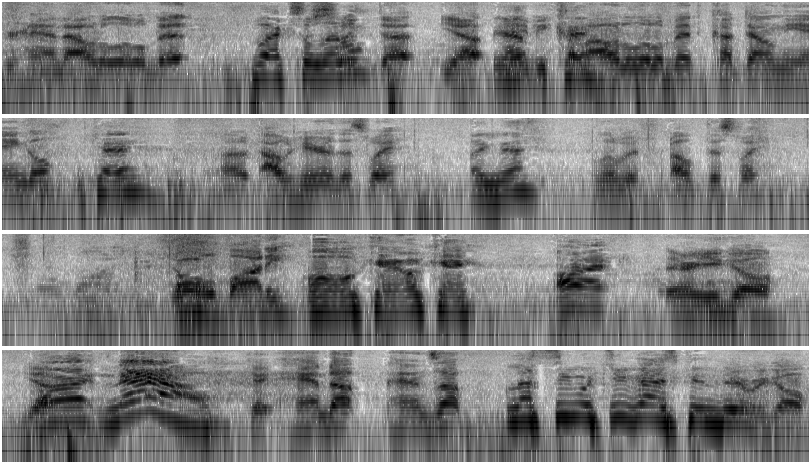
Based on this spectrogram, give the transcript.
Your hand out a little bit. Flex a Just little. like that. Yeah. Yep, Maybe come okay. out a little bit. Cut down the angle. Okay, Uh, out here, this way. like this. A little bit out this way. The whole body. Oh, okay, okay. All right, There you go. Yeah. all right. Now Okay, hand up, hands up. let's see what you guys can do. Here we go.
